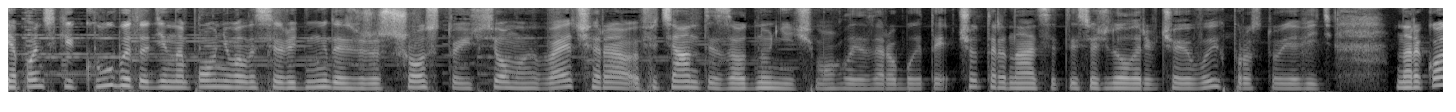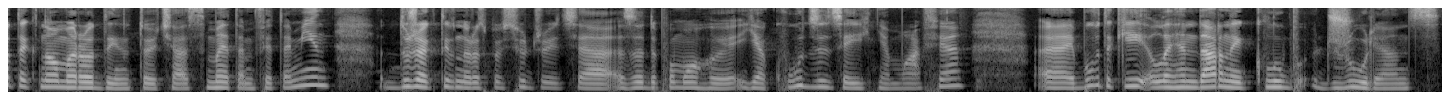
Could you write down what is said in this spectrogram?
Японські клуби тоді наповнювалися людьми десь вже з 6-7 вечора. Офіціанти за одну ніч могли заробити 14 тисяч доларів чайових. Просто уявіть. Наркотик номер один в той час метамфетамін. Дуже активно розповсюджується за допомогою якудзи, це їхня мафія. Е, був такий легендарний клуб Джуліанс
